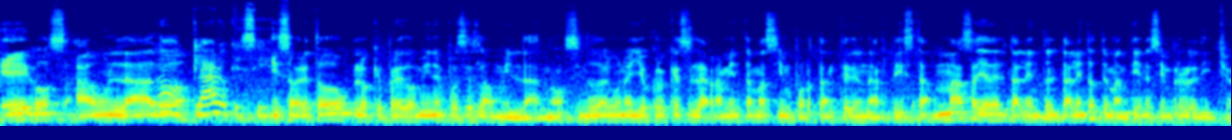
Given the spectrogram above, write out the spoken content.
egos a un lado. No, claro que sí. Y sobre todo lo que predomina pues es la humildad, ¿no? Sin duda alguna yo creo que esa es la herramienta más importante de un artista, más allá del talento, el talento te mantiene, siempre lo he dicho,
